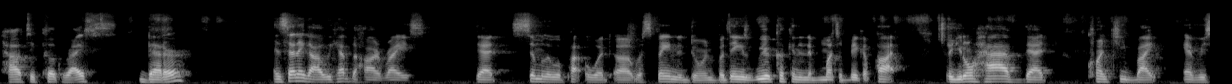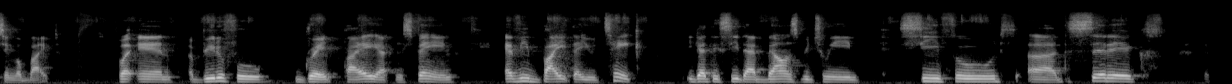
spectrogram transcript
how to cook rice better. In Senegal, we have the hard rice that similar with what uh, what Spain is doing, but thing is, we're cooking in a much bigger pot, so you don't have that crunchy bite every single bite. But in a beautiful, great paella in Spain, every bite that you take, you get to see that balance between seafood, uh, the acidics, the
